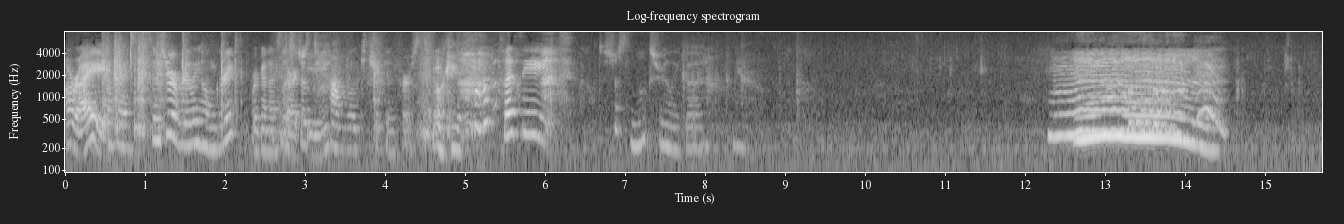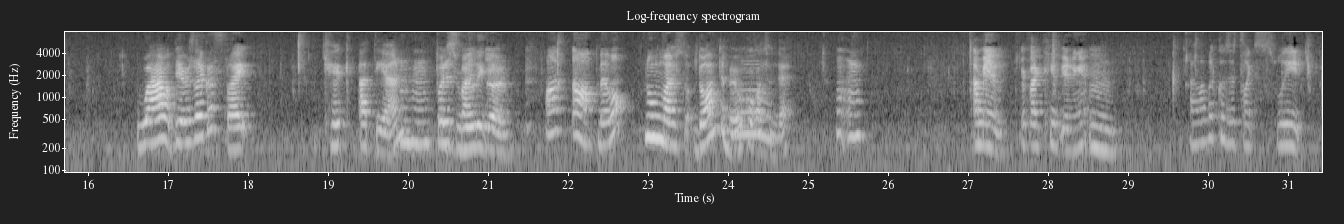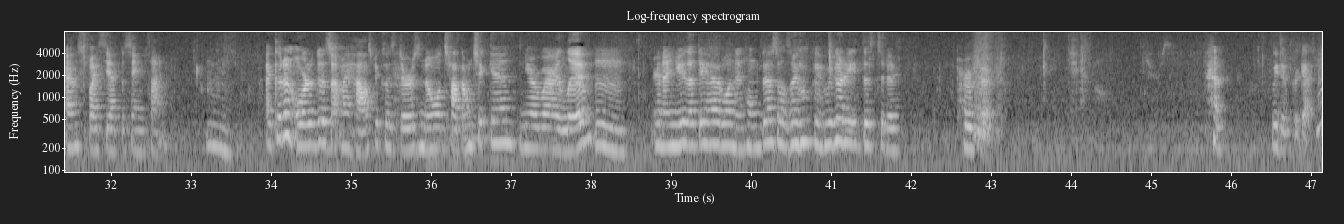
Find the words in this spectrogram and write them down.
All right. Okay, since we're really hungry, We're gonna let's start just eating. have a chicken first. Okay. Let's eat. This just looks really good. Mm. Wow, there's like a slight kick at the end, Mhm. but it's really Spicy. good. 맛있다. 매워? 너무 맛있어. 너한테 매울 것 음. 같은데? Mm-mm. I mean, if I keep eating it, 음. I love it because it's like sweet and spicy at the same time. 음. I couldn't order this at my house because there's no chadang chicken near where I live. 음. And I knew that they had one in Hongdae, so I was like, okay, we gotta eat this today. Perfect. we didn't forget.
